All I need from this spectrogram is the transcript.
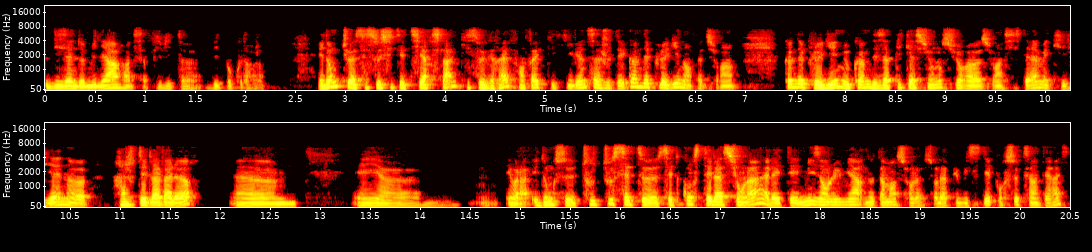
dizaines de milliards, ça fait vite, vite beaucoup d'argent. Et donc, tu as ces sociétés tierces là qui se greffent en fait, qui, qui viennent s'ajouter comme des plugins en fait sur un, comme des plugins ou comme des applications sur euh, sur un système et qui viennent euh, rajouter de la valeur. Euh, et, euh, et, voilà. Et donc, ce, tout, tout cette, cette constellation là, elle a été mise en lumière, notamment sur la sur la publicité pour ceux que ça intéresse,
